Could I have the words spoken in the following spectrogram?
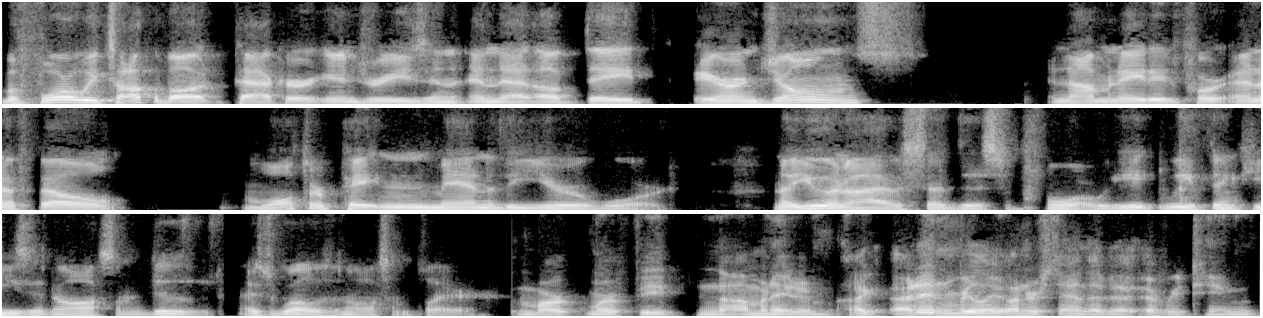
Before we talk about Packer injuries and, and that update, Aaron Jones nominated for NFL Walter Payton Man of the Year award. Now, you and I have said this before. We we think he's an awesome dude as well as an awesome player. Mark Murphy nominated him. I, I didn't really understand that every team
